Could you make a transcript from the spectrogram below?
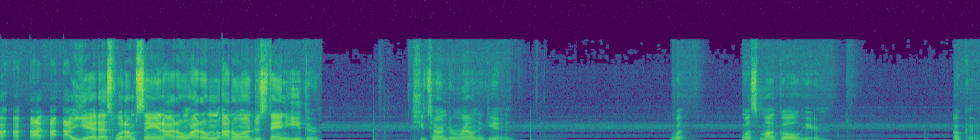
I, I, I, yeah, that's what I'm saying. I don't, I don't, I don't understand either. She turned around again. What, what's my goal here? Okay.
